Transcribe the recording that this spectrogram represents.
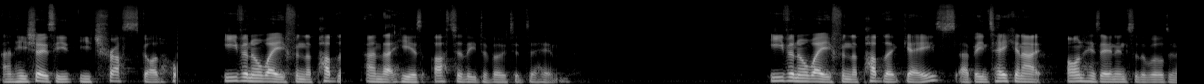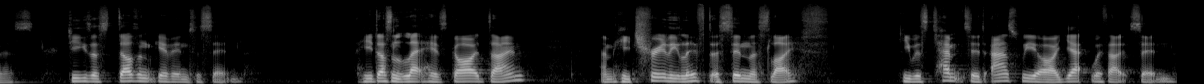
And he shows he, he trusts God even away from the public and that he is utterly devoted to him. Even away from the public gaze, uh, being taken out on his own into the wilderness, Jesus doesn't give in to sin. He doesn't let his guard down. Um, he truly lived a sinless life. He was tempted as we are, yet without sin.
